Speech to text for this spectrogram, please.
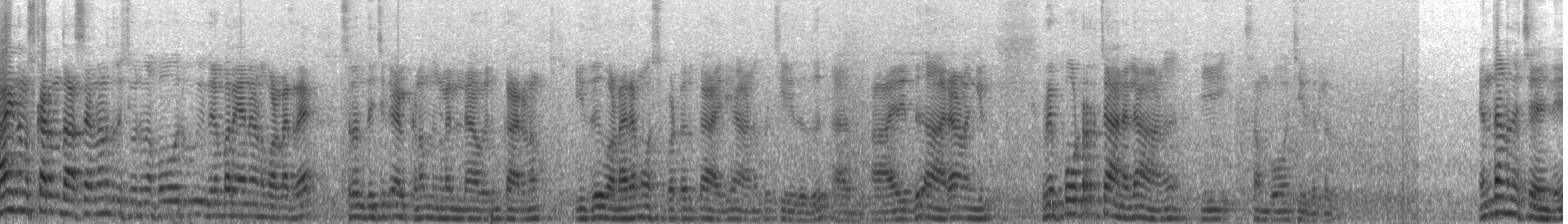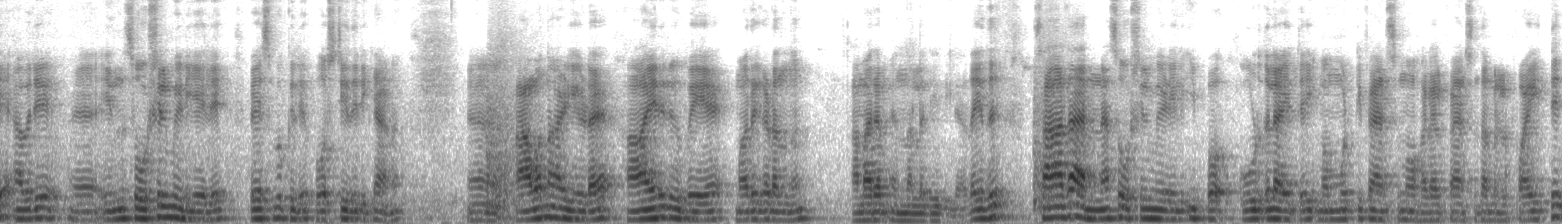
Hi നമസ്കാരം. ദാസേനാണ് തൃശ്ശൂരിൽ നിന്ന്. അപ്പോൾ ഒരു വിവരം പറയാനാണ്. വളരെ ശ്രദ്ധിച്ച് കേൾക്കണം നിങ്ങളെല്ലാവരും. കാരണം ഇത് വളരെ മോശപ്പെട്ട ഒരു കാര്യമാണ് ഇപ്പോൾ ചെയ്തത്. ഇത് ആരാണെങ്കിൽ റിപ്പോർട്ടർ ചാനലാണ് ഈ സംഭവം ചെയ്തിട്ടുള്ളത്. എന്താണെന്ന് വെച്ചാൽ അവർ ഇന്ന് സോഷ്യൽ മീഡിയയിൽ ഫേസ്ബുക്കിൽ പോസ്റ്റ് ചെയ്തിരിക്കുകയാണ്. ആവനാഴിയുടെ ആയിരം രൂപയെ മറികടന്ന് അമരം എന്നുള്ള രീതിയിൽ. അതായത് സാധാരണ സോഷ്യൽ മീഡിയയിൽ ഇപ്പോൾ കൂടുതലായിട്ട് ഈ മമ്മൂട്ടി ഫാൻസും മോഹൻലാൽ ഫാൻസും തമ്മിലുള്ള ഫൈറ്റ്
